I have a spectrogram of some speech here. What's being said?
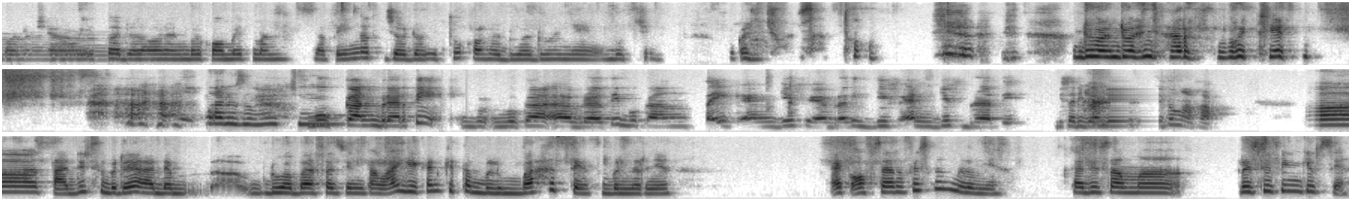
Manusiawi itu adalah orang yang berkomitmen. Tapi ingat jodoh itu kalau dua-duanya yang bucin, bukan cuma satu. Dua-duanya harus bucin. harus bucin. Bukan berarti bukan eh, berarti bukan take and give ya, berarti give and give berarti. Bisa dibilang itu nggak kak? Uh, tadi sebenarnya ada eh, dua bahasa cinta lagi kan kita belum bahas ya sebenarnya. Act of service kan belum ya? Tadi sama receiving gifts ya?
